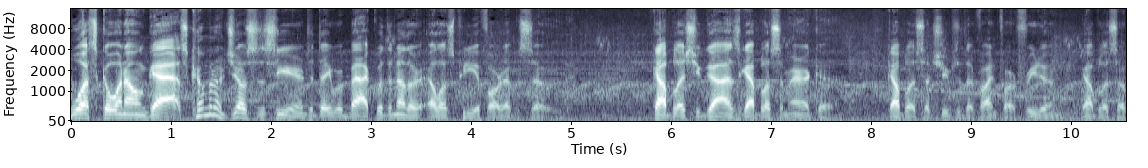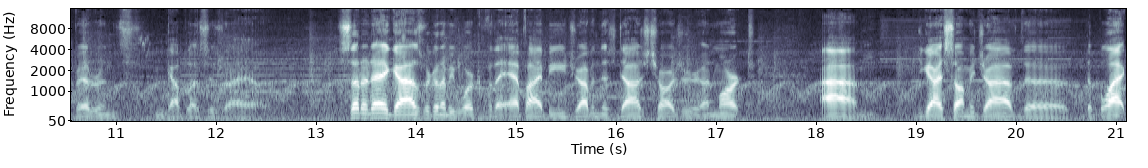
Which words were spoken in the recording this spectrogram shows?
What's going on, guys? Criminal Justice here, and today we're back with another LSPDFR episode. God bless you guys. God bless America. God bless our troops that are fighting for our freedom. God bless our veterans, and God bless Israel. So today, guys, we're going to be working for the FIB, driving this Dodge Charger unmarked. Um, you guys saw me drive the the black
